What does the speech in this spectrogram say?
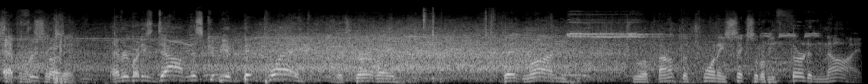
second and 16. Everybody, everybody's down. This could be a big play. It's Gurley. Big run to about the 26. It'll be third and nine.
